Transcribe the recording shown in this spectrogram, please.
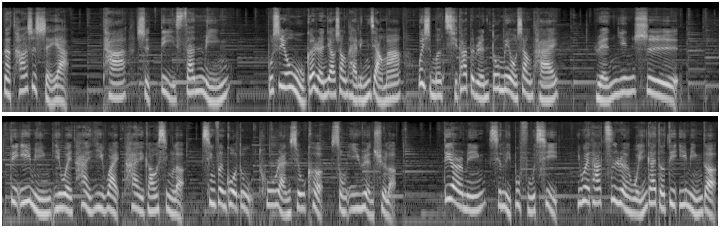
那他是谁呀？他是第三名。不是有五个人要上台领奖吗？为什么其他的人都没有上台？原因是第一名因为太意外、太高兴了，兴奋过度，突然休克送医院去了。第二名心里不服气，因为他自认我应该得第一名的，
